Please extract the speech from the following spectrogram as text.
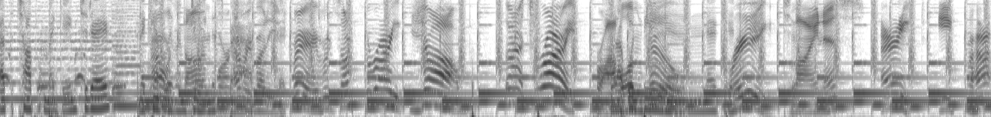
at the top of my game today, and I can't believe I'm doing this for bad. everybody's Okay. favorite sub. Great job! That's right! Problem So that Problem would be two. Three two. minus eight equal. Uh-huh.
